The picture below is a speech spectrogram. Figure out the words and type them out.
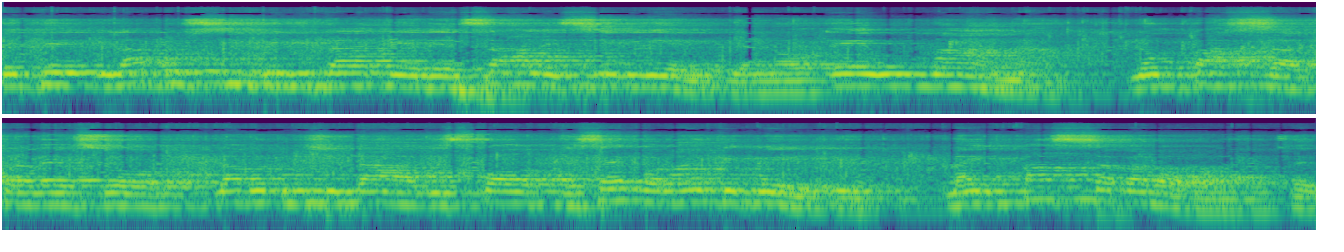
perché la possibilità che le sale si riempiano è umana, non passa attraverso la pubblicità, gli spot, servono anche quelli, ma il passaparola, cioè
